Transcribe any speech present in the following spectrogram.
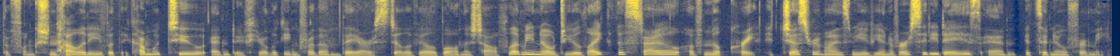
the functionality, but they come with two, and if you're looking for them, they are still available on the shelf. Let me know, do you like the style of milk crate? It just reminds me of university days, and it's a no for me.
